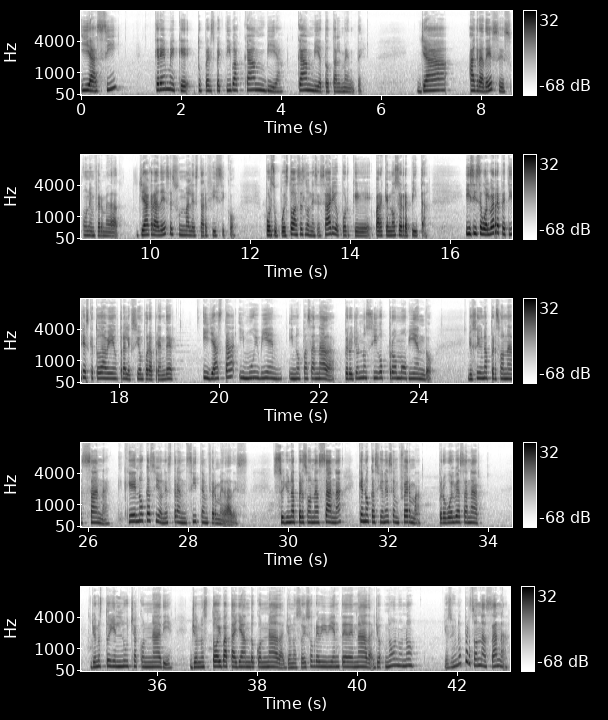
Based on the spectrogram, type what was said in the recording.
Y así, créeme que tu perspectiva cambia, cambia totalmente ya agradeces una enfermedad, ya agradeces un malestar físico. Por supuesto, haces lo necesario porque, para que no se repita. Y si se vuelve a repetir es que todavía hay otra lección por aprender. Y ya está y muy bien y no pasa nada, pero yo no sigo promoviendo. Yo soy una persona sana que en ocasiones transita enfermedades. Soy una persona sana que en ocasiones enferma, pero vuelve a sanar. Yo no estoy en lucha con nadie. Yo no estoy batallando con nada, yo no soy sobreviviente de nada. Yo no, no, no. Yo soy una persona sana.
